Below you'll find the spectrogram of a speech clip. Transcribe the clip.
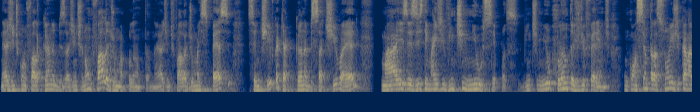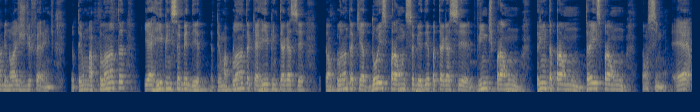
né, a gente quando fala cannabis, a gente não fala de uma planta, né, a gente fala de uma espécie científica, que é a cannabis sativa L, mas existem mais de 20 mil cepas, 20 mil plantas diferentes, com concentrações de canabinoides diferentes. Eu tenho uma planta que é rica em CBD, eu tenho uma planta que é rica em THC, uma planta que é 2 para 1 de CBD para THC, 20 para 1, 30 para 1, 3 para 1. Então, assim, é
